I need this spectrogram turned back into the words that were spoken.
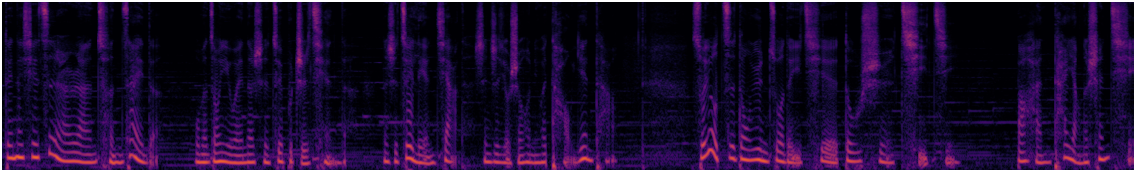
对那些自然而然存在的，我们总以为那是最不值钱的，那是最廉价的，甚至有时候你会讨厌它。所有自动运作的一切都是奇迹，包含太阳的升起。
